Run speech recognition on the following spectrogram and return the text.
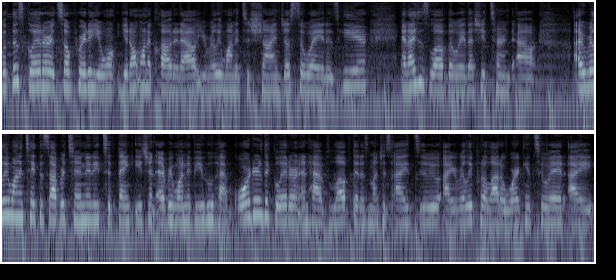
with this glitter, it's so pretty. You won't, you don't want to cloud it out. You really want it to shine just the way it is here. And I just love the way that she turned out. I really want to take this opportunity to thank each and every one of you who have ordered the glitter and have loved it as much as I do. I really put a lot of work into it. I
